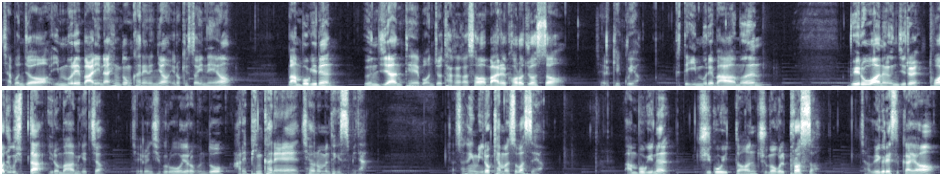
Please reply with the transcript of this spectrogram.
자, 먼저 인물의 말이나 행동 칸에는요, 이렇게 써 있네요. 만복이는 은지한테 먼저 다가가서 말을 걸어 주었어. 자, 이렇게 있고요. 그때 인물의 마음은 외로워하는 은지를 도와주고 싶다 이런 마음이겠죠. 자, 이런 식으로 여러분도 아래 빈칸에 채워놓으면 되겠습니다. 자, 선생님 이렇게 한번 써봤어요. 만복이는 쥐고 있던 주먹을 풀었어. 자, 왜 그랬을까요?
